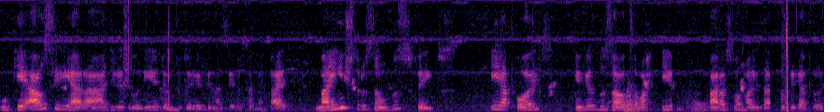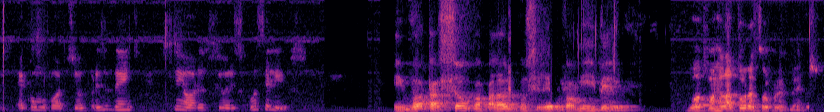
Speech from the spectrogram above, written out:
o que auxiliará a Diretoria de Auditoria Financeira Orçamentária na instrução dos feitos e, após, envio dos autos ao arquivo para as formalidades obrigatórias. É como voto, senhor presidente, senhoras e senhores conselheiros. Em votação, com a palavra o conselheiro Valmir Ribeiro. Voto com a relatora, senhor presidente.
